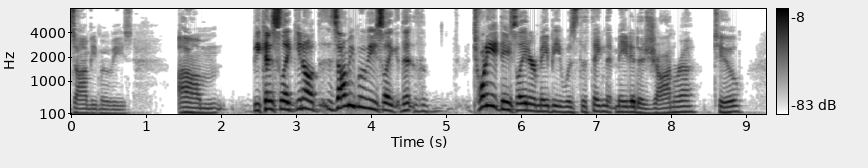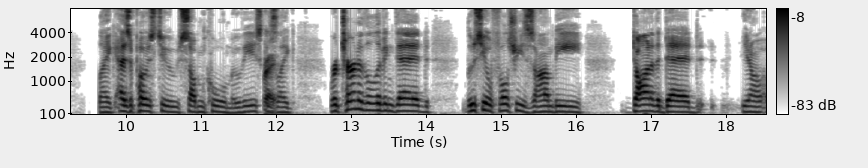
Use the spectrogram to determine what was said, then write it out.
zombie movies. Um because like you know zombie movies like the, the 28 days later maybe was the thing that made it a genre too like as opposed to some cool movies. Because right. like return of the living dead lucio fulci's zombie dawn of the dead you know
